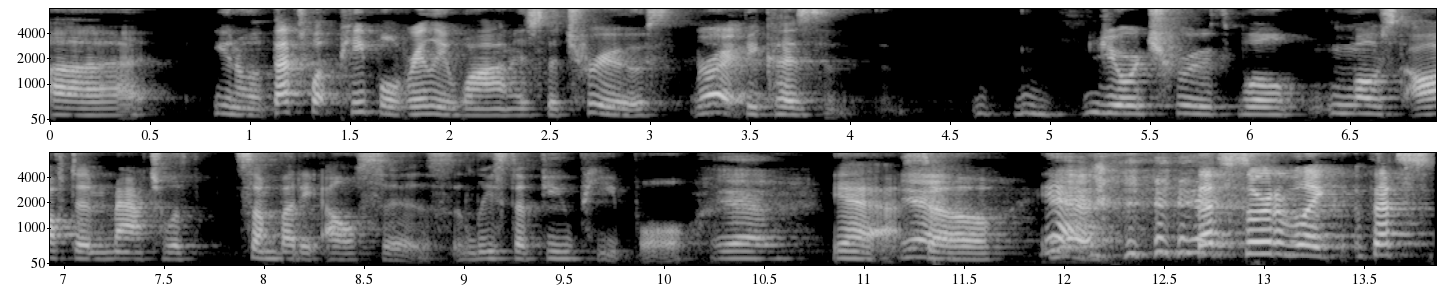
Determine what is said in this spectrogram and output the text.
uh, you know, that's what people really want is the truth. Right. Because your truth will most often match with somebody else's, at least a few people. Yeah. Yeah. Yeah. So yeah, Yeah. that's sort of like that's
